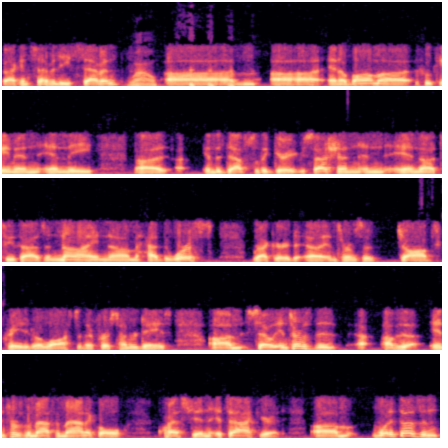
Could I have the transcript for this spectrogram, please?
back in '77. Wow. um, uh, and Obama, who came in in the uh, in the depths of the Great Recession in in uh, 2009, um, had the worst record uh, in terms of jobs created or lost in their first 100 days. Um, so, in terms of the, uh, of the in terms of the mathematical question, it's accurate. Um, what it doesn't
